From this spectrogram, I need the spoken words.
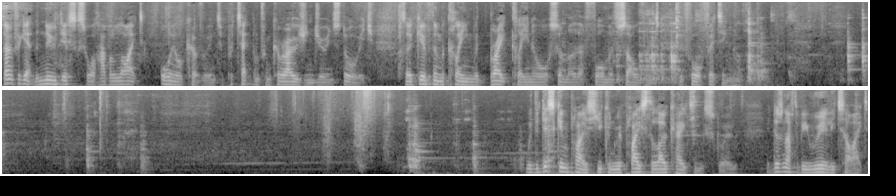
Don't forget the new discs will have a light oil covering to protect them from corrosion during storage, so give them a clean with brake cleaner or some other form of solvent before fitting them. With the disc in place you can replace the locating screw. It doesn't have to be really tight,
